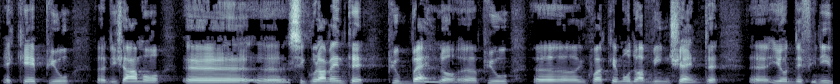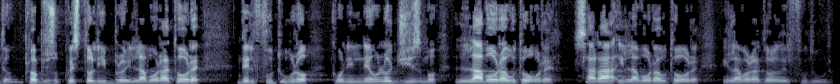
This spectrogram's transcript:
e che è più eh, diciamo, eh, eh, sicuramente più bello, eh, più eh, in qualche modo avvincente. Eh, io ho definito proprio su questo libro il lavoratore del futuro con il neologismo lavorautore. Sarà il lavorautore, il lavoratore del futuro.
